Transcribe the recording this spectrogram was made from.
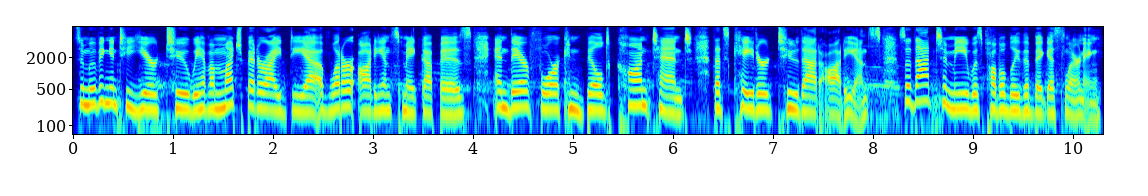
So moving into year two, we have a much better idea of what our audience makeup is and therefore can build content that's catered to that audience. So that to me was probably the biggest learning.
